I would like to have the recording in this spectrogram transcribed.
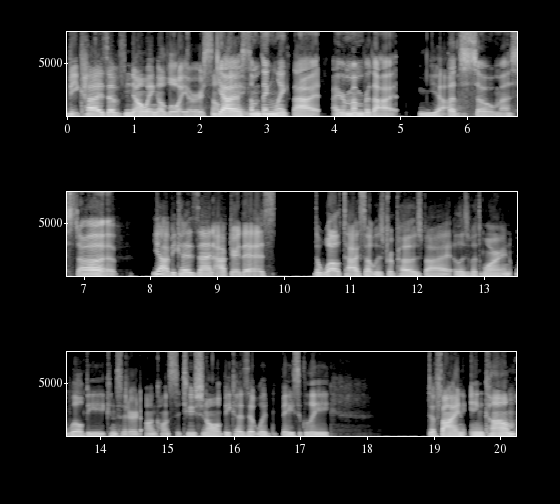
because of knowing a lawyer or something Yeah, something like that. I remember that. yeah That's so messed up. Yeah, because then after this, the wealth tax that was proposed by Elizabeth Warren will be considered unconstitutional because it would basically define income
